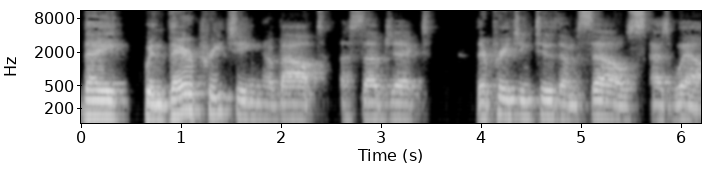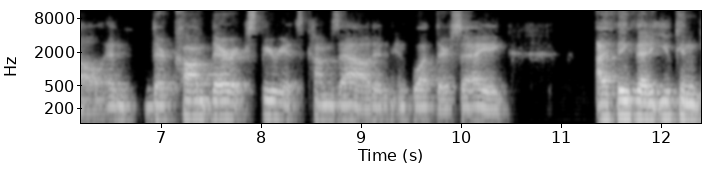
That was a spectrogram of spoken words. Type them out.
they, when they're preaching about a subject they're preaching to themselves as well. And their com- their experience comes out in, in what they're saying. I think that you can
